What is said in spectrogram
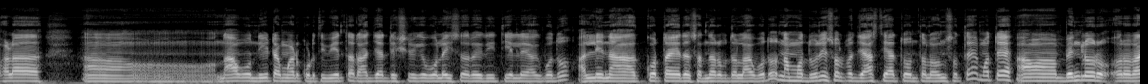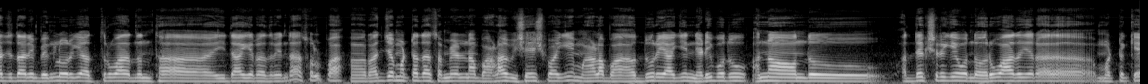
ಭಾಳ ನಾವು ನೀಟ ಮಾಡಿಕೊಡ್ತೀವಿ ಅಂತ ರಾಜ್ಯಾಧ್ಯಕ್ಷರಿಗೆ ಓಲೈಸೋ ರೀತಿಯಲ್ಲಿ ಆಗ್ಬೋದು. ಅಲ್ಲಿನ ಹಕ್ಕೊತ್ತಾಯದ ಸಂದರ್ಭದಲ್ಲಿ ಆಗ್ಬೋದು. ನಮ್ಮ ಧ್ವನಿ ಸ್ವಲ್ಪ ಜಾಸ್ತಿ ಆಯ್ತು ಅಂತಲೂ ಅನಿಸುತ್ತೆ. ಮತ್ತು ಬೆಂಗಳೂರು, ರಾಜಧಾನಿ ಬೆಂಗಳೂರಿಗೆ ಹತ್ತಿರವಾದಂಥ ಇದಾಗಿರೋದ್ರಿಂದ ಸ್ವಲ್ಪ ರಾಜ್ಯ ಮಟ್ಟದ ಸಮ್ಮೇಳನ ಬಹಳ ವಿಶೇಷವಾಗಿ, ಬಹಳ ಅದ್ದೂರಿಯಾಗಿ ನಡಿಬೋದು ಅನ್ನೋ ಒಂದು ಅಧ್ಯಕ್ಷರಿಗೆ ಒಂದು ಅರಿವಾದ ಮಟ್ಟಕ್ಕೆ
